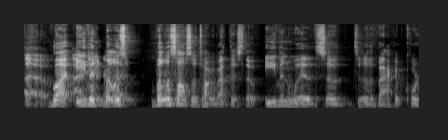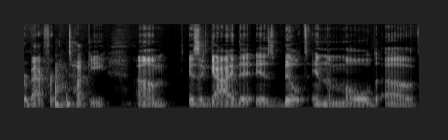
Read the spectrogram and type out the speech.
Oh, But I even but know let's that. But let's also talk about this though. Even with so so the backup quarterback for Kentucky um, is a guy that is built in the mold of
